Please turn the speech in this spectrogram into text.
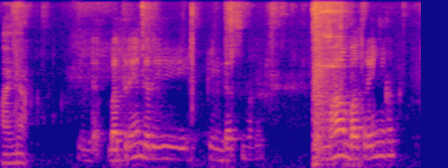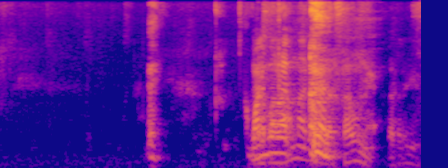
banyak pindad baterainya dari pindad sebenarnya yang mahal baterainya kan kemarin Berapa gue ngeliat lama 12 tahun ya katanya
